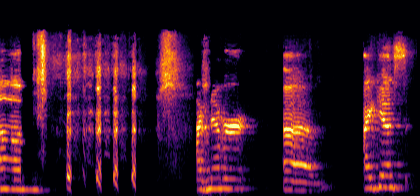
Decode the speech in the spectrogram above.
um, I've never. Um, I guess.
